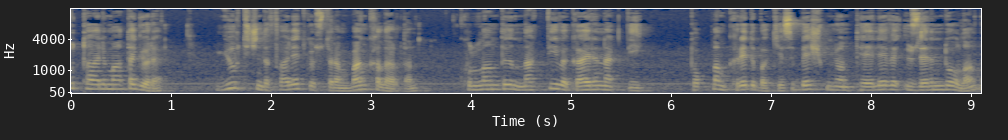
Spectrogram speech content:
Bu talimata göre yurt içinde faaliyet gösteren bankalardan kullandığı nakdi ve gayrimakdi toplam kredi bakiyesi 5 milyon TL ve üzerinde olan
